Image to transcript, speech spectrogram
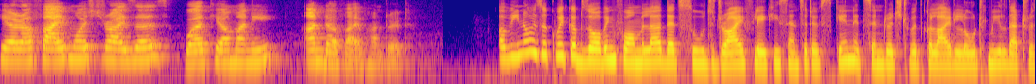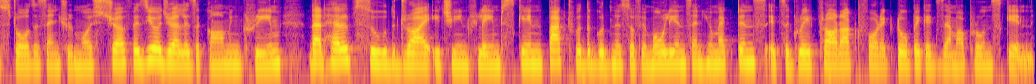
Here are five moisturizers worth your money under 500. Aveeno is a quick absorbing formula that soothes dry, flaky, sensitive skin. It's enriched with colloidal oatmeal that restores essential moisture. Physiogel is a calming cream that helps soothe dry, itchy, inflamed skin. Packed with the goodness of emollients and humectants, it's a great product for atopic eczema prone skin.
